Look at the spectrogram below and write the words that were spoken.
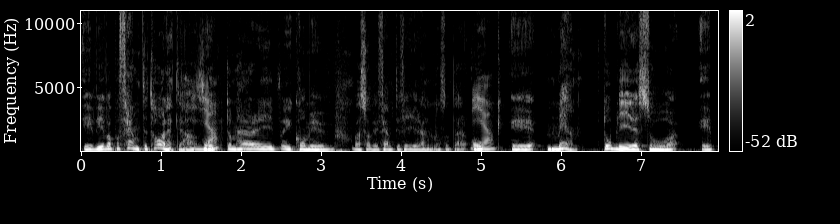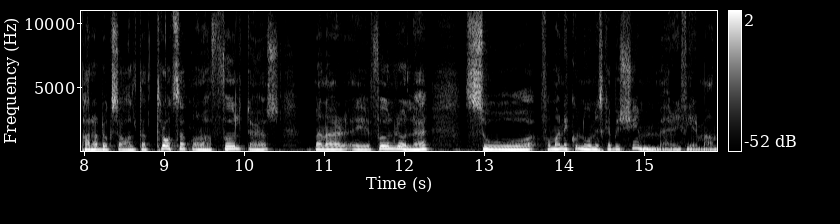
vi var på 50-talet ja. Ja. Och de här kom ju, vad sa vi, 54 eller något sånt där. Och, Ja. eh, men då blir det så eh, paradoxalt att trots att man har fullt ös, man har eh, full rulle, så får man ekonomiska bekymmer i firman.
